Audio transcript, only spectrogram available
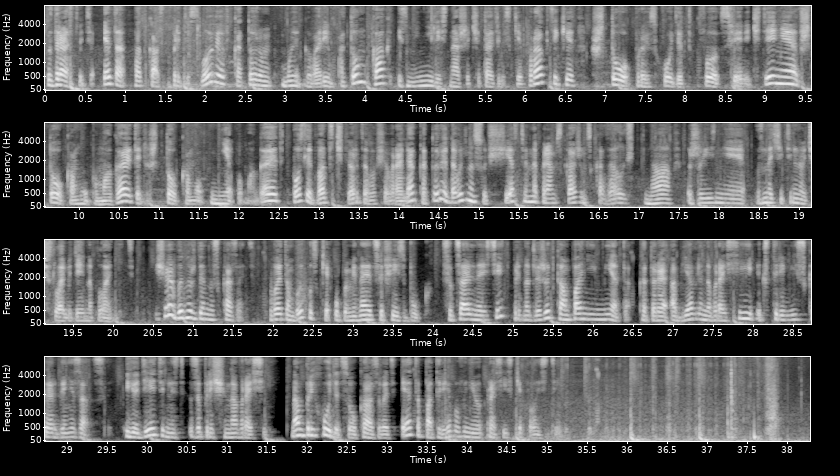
Здравствуйте! Это подкаст «Предисловие», в котором мы говорим о том, как изменились наши читательские практики, что происходит в сфере чтения, что кому помогает или что кому не помогает после 24 февраля, которое довольно существенно, прям скажем, сказалось на жизни значительного числа людей на планете. Еще я вынуждена сказать, в этом выпуске упоминается Facebook. Социальная сеть принадлежит компании Meta, которая объявлена в России экстремистской организацией. Ее деятельность запрещена в России. Нам приходится указывать это по требованию российских властей.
